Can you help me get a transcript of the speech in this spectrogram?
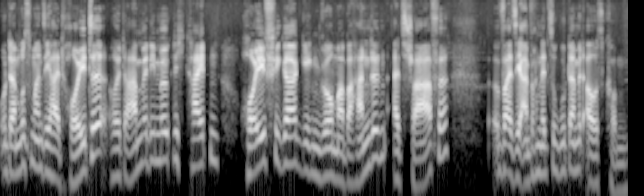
Und dann muss man sie halt heute, heute haben wir die Möglichkeiten, häufiger gegen Würmer behandeln als Schafe weil sie einfach nicht so gut damit auskommen.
